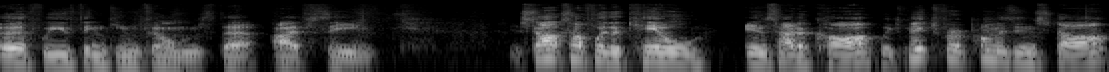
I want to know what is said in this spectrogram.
earth were you thinking films that I've seen. It starts off with a kill inside a car, which makes for a promising start,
